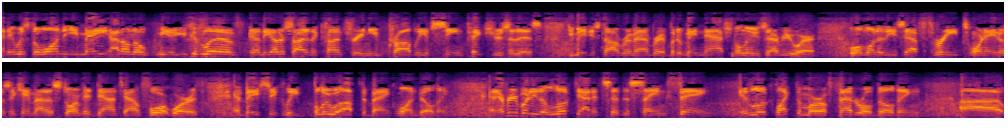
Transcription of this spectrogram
and it was the one that you may I don't know you know you could live on the other side of the country and you probably have seen pictures of this. You may just not remember it, but it made national news everywhere. When one of these F3 tornadoes that came out of the storm hit downtown Fort Worth and basically blew up the Bank One building, and everybody that looked at it said the same thing. It looked like the Murrah Federal building uh,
